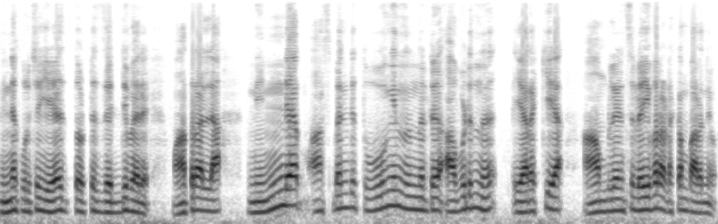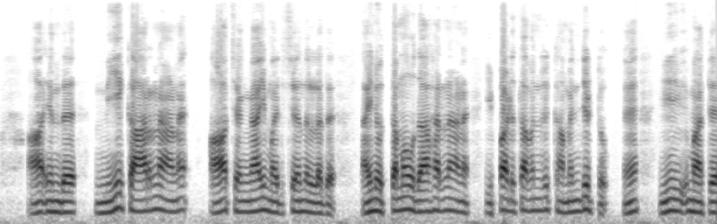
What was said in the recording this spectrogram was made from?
നിന്നെക്കുറിച്ച് ഏ തൊട്ട് ജെഡ് വരെ. മാത്രമല്ല നിന്റെ ഹസ്ബൻഡ് തൂങ്ങി നിന്നിട്ട് അവിടുന്ന് ഇറക്കിയ ആംബുലൻസ് ഡ്രൈവർ അടക്കം പറഞ്ഞു. ആ എന്ത്? നീ കാരണമാണ് ആ ചെങ്ങായി മരിച്ചതെന്നുള്ളത്. അതിന് ഉത്തമ ഉദാഹരണമാണ്. ഇപ്പൊ അടുത്ത് അവനൊരു കമന്റ് ഇട്ടു. ഈ മറ്റേ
